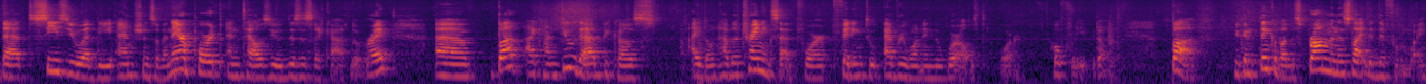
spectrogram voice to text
that sees you at the entrance of an airport and tells you this is Ricardo, right? Uh, but I can't do that because I don't have the training set for fitting to everyone in the world, or hopefully you don't. But you can think about this problem in a slightly different way.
